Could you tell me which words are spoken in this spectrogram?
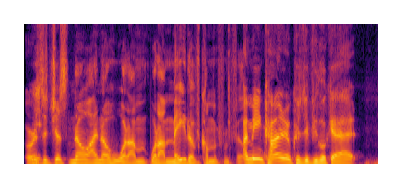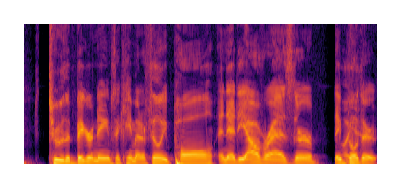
or is it just no? I know what I'm what I'm made of coming from Philly. I mean, kind of because if you look at two of the bigger names that came out of Philly, Paul and Eddie Alvarez, they're they Oh, built their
